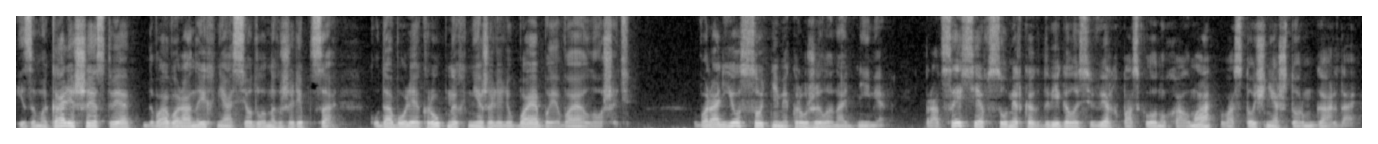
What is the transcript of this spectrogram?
И замыкали шествие два вороных неоседланных жеребца, куда более крупных, нежели любая боевая лошадь. Воронье сотнями кружило над ними. Процессия в сумерках двигалась вверх по склону холма восточнее Штормгарда –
